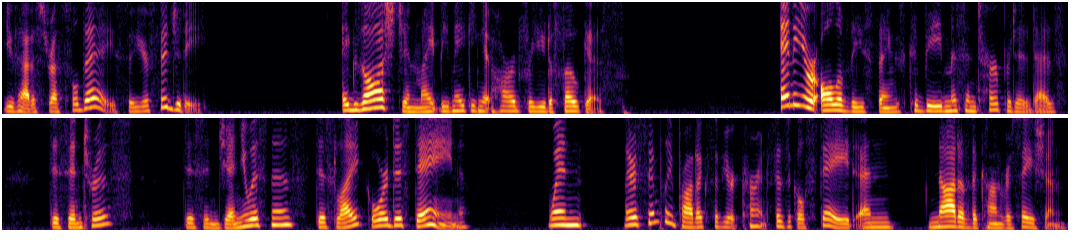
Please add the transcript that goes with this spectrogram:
You've had a stressful day, so you're fidgety. Exhaustion might be making it hard for you to focus. Any or all of these things could be misinterpreted as disinterest, disingenuousness, dislike, or disdain, when they're simply products of your current physical state and not of the conversation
